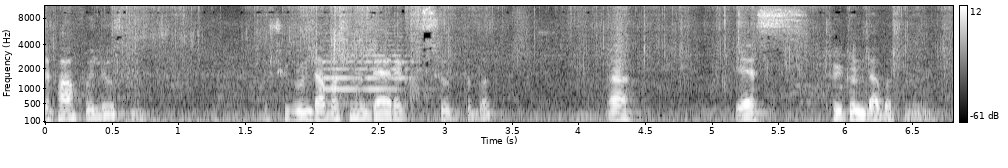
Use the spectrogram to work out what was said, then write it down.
lifafe biliyorsun. Şu gün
